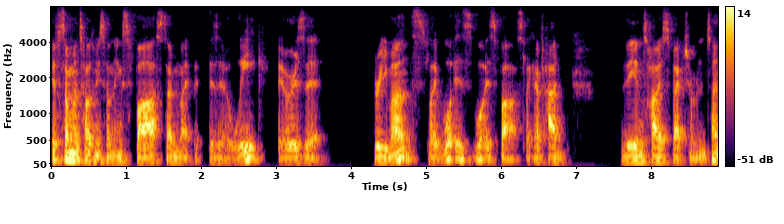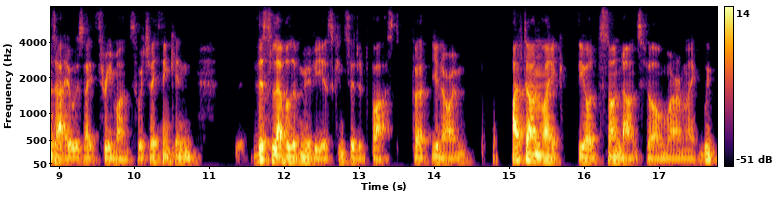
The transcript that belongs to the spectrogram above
if someone tells me something's fast, I'm like, is it a week or is it three months like what is what is fast like i've had the entire spectrum and it turns out it was like three months which i think in this level of movie is considered fast but you know i'm i've done like the odd sundance film where i'm like we've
